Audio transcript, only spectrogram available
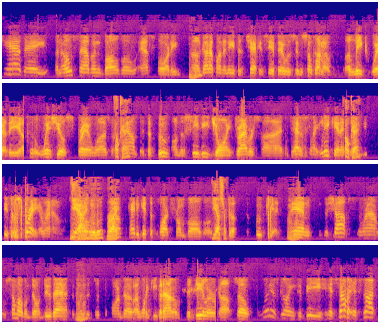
She has a an 07 Volvo S40. Uh, Mm-hmm. got up underneath to check and see if there was it was some kind of a leak where the uh, windshield sprayer was. But Okay. I found that the boot on the CV joint, driver's side, had a slight leak in it. Okay. There's a spray around. Yeah, Okay. mhm, Uh, right. had to get the part from Volvo. Yes, sir. Mm-hmm. The, the boot kit. And the shops around, some of them don't do that because Mm-hmm. it's a farm. I want to keep it out of the dealer shop. So what is going to be? It's not. It's not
